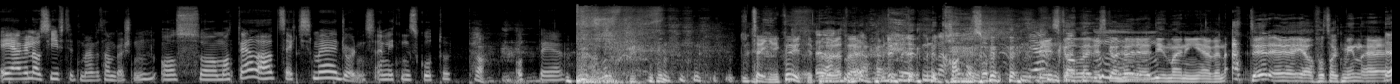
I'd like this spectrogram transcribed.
jeg ville også giftet meg med tannbørsten, og så måtte jeg da hatt sex med Jordans. En liten skotopp oppi Du trenger ikke å utdype det. Vet du. Men du kan også. Vi skal, vi skal høre din mening, Even, etter eh, jeg har fått sagt min. eh,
